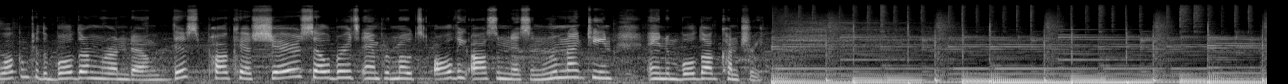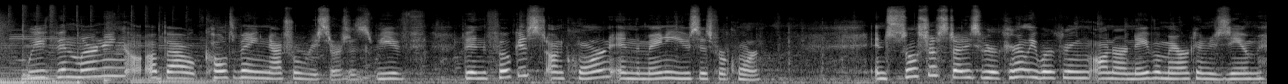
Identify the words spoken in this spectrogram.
Welcome to the Bulldog Rundown. This podcast shares, celebrates, and promotes all the awesomeness in Room 19 and in Bulldog Country. We've been learning about cultivating natural resources. We've been focused on corn and the many uses for corn. In social studies, we are currently working on our Native American Museum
